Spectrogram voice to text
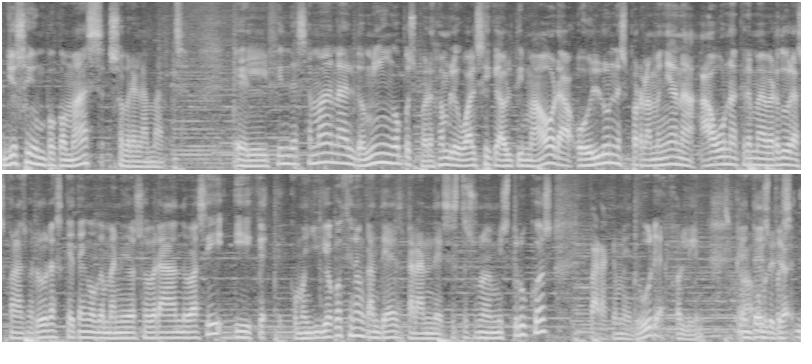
yo soy un poco más sobre la marcha. El fin de semana, el domingo, pues por ejemplo, igual sí que a última hora o el lunes por la mañana hago una crema de verduras con las verduras que tengo que me han ido sobrando así y que como yo, cocino en cantidades grandes, este es uno de mis trucos para que me dure, jolín. Claro, Entonces, hombre, pues, ya,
